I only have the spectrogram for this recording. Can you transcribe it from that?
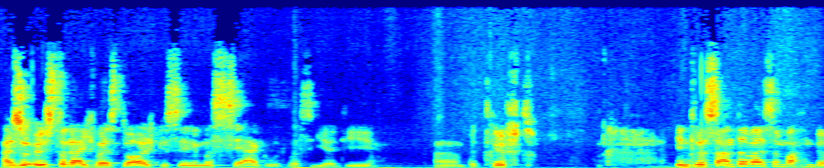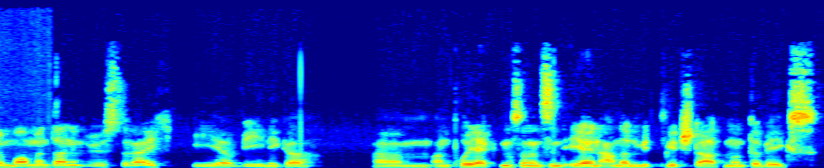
Also Österreich war historisch gesehen immer sehr gut, was IAD äh, betrifft. Interessanterweise machen wir momentan in Österreich eher weniger ähm, an Projekten, sondern sind eher in anderen Mitgliedstaaten unterwegs.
